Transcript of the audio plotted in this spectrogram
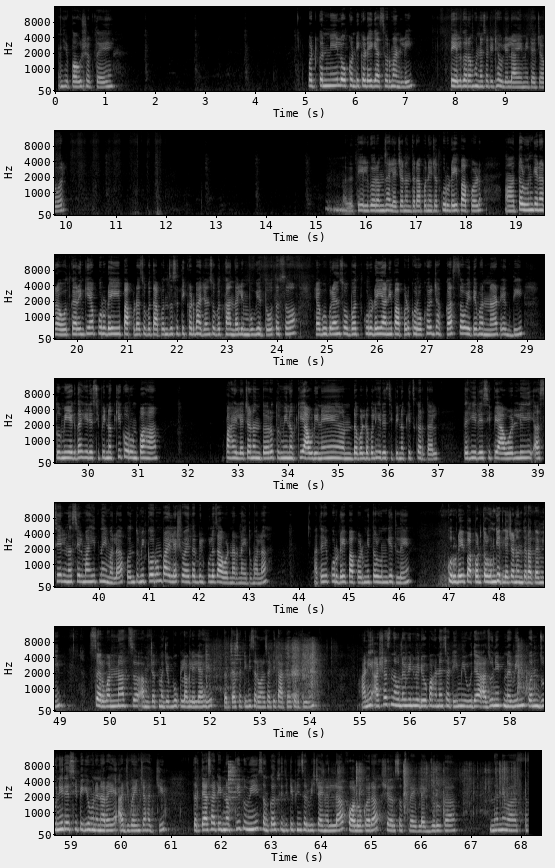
हे पाहू शकताय. पटकन मी लोखंडीकडे गॅसवर मांडली. तेल गरम होण्यासाठी ठेवलेलं आहे मी त्याच्यावर. तेल गरम झाल्याच्यानंतर आपण याच्यात कुरडई पापड तळून घेणार आहोत. कारण की या कुरडई पापडासोबत आपण जसं तिखट भाज्यांसोबत कांदा लिंबू घेतो तसं ह्या घुगऱ्यांसोबत कुरडई आणि पापड खरोखर झक्कास चव येते भन्नाट अगदी. तुम्ही एकदा ही रेसिपी नक्की करून पहा. पाहिल्याच्या नंतर तुम्ही नक्की आवडीने डबल डबल ही रेसिपी नक्कीच करताल. तर ही रेसिपी आवडली असेल नसेल माहीत नाही मला पण तुम्ही करून पाहिल्याशिवाय तर बिलकुलच आवडणार नाही तुम्हाला. आता हे कुरडई पापड मी तळून घेतले. कुरडई पापड तळून घेतल्याच्या नंतर आता मी सर्वांनाच आमच्यात म्हणजे भूक लागलेली आहे तर त्यासाठी मी सर्वांसाठी ताटं करते. आणि अशाच नवनवीन व्हिडिओ पाहण्यासाठी मी उद्या अजून एक नवीन पण जुनी रेसिपी घेऊन येणार आहे आजीबाईंच्या हातची. तर त्यासाठी नक्की तुम्ही संकल्प सिद्धी टिफिन सर्व्हिस चॅनलला फॉलो करा शेअर सबस्क्राईब लाईक जरूर करा. धन्यवाद.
